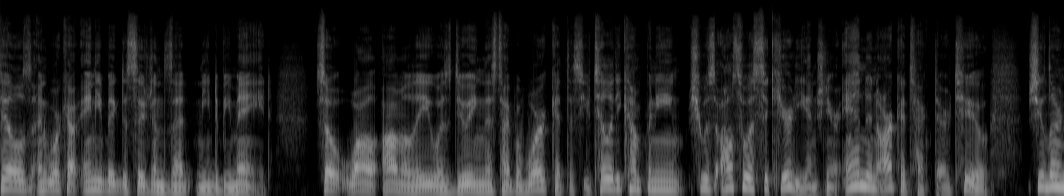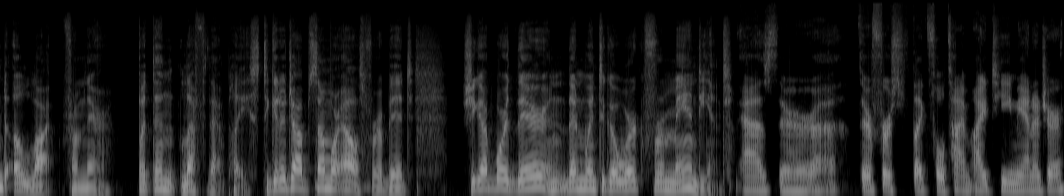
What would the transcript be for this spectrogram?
and work out any big decisions that need to be made. So while Amelie was doing this type of work at this utility company, she was also a security engineer and an architect there too. She learned a lot from there, but then left that place to get a job somewhere else for a bit. She got bored there and then went to go work for Mandiant as their uh, their first like full time IT manager.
